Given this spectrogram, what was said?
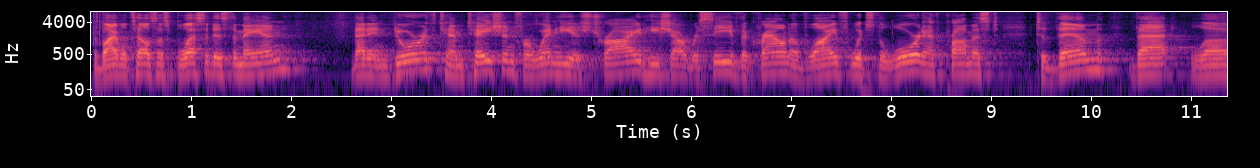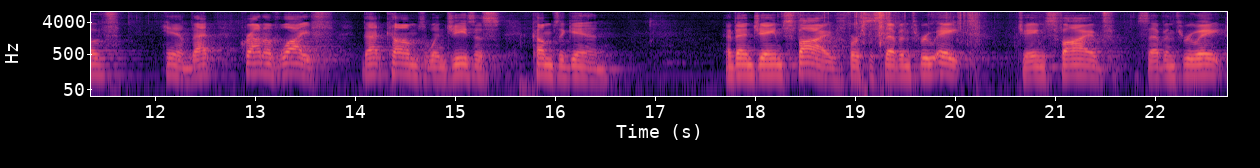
The Bible tells us, "Blessed is the man that endureth temptation, for when he is tried, he shall receive the crown of life which the Lord hath promised to them that love him." That crown of life that comes when Jesus comes again. And then James 5 verses 7 through 8. James 5 7 through 8.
